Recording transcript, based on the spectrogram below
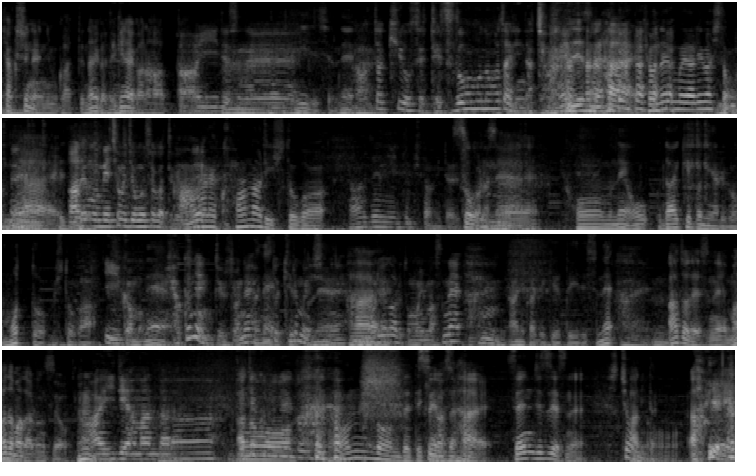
100周年に向かって何かできないかなあいいですね、いいですよね。また清瀬鉄道物語になっちゃうね。ですね、はい、去年もやりましたもんね、はい、あれもめちゃめちゃ面白かったけどね。あれかなり人が何千人と来たみたいですそうですねこのね大規模にやればもっと人がいいかも、ね、100年っていうとね本当切るもいいしね、盛り上がると思いますね、何かできるといいですね、あとですねまだまだあるんですよ、アイデアマンだな、あのどんどん。出てきますすいませんはい。先日ですね市長みた。いあいやいやい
